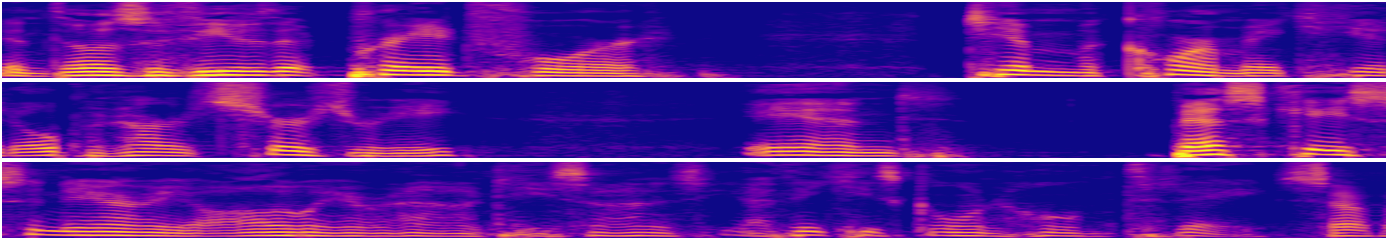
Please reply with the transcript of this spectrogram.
And those of you that prayed for Tim McCormick, he had open heart surgery, and best case scenario all the way around, he's on his, I think he's going home today. So,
